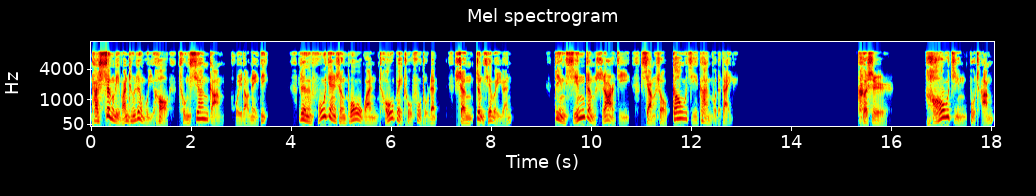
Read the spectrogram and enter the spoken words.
他胜利完成任务以后，从香港回到内地。任福建省博物馆筹备处副主任、省政协委员，并行政十二级，享受高级干部的待遇。可是好景不长，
